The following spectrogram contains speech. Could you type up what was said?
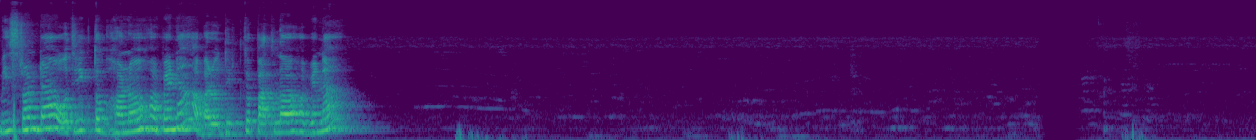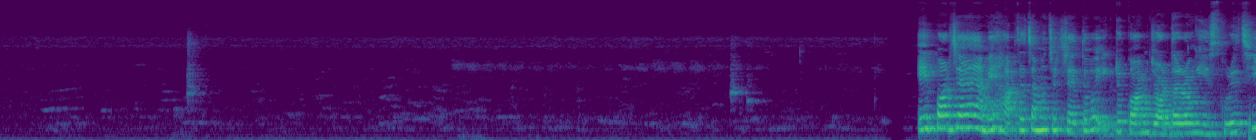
মিশ্রণটা অতিরিক্ত ঘনও হবে না, আবার অতিরিক্ত পাতলাও হবে না। এই পর্যায়ে আমি হাফ চা চামচের চাইতেও একটু কম জর্দার রং ইউজ করেছি।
